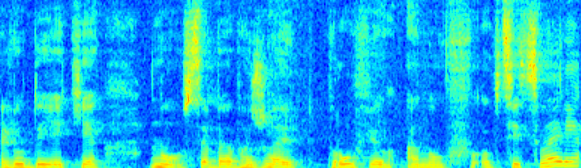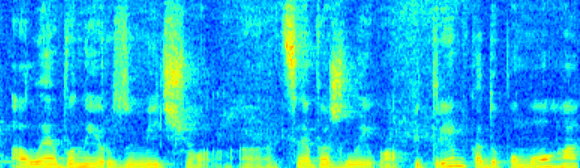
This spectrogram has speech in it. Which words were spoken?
люди, які ну, себе вважають профі ну, в, цій сфері, але вони розуміють, що е, це важливо. Підтримка, допомога,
